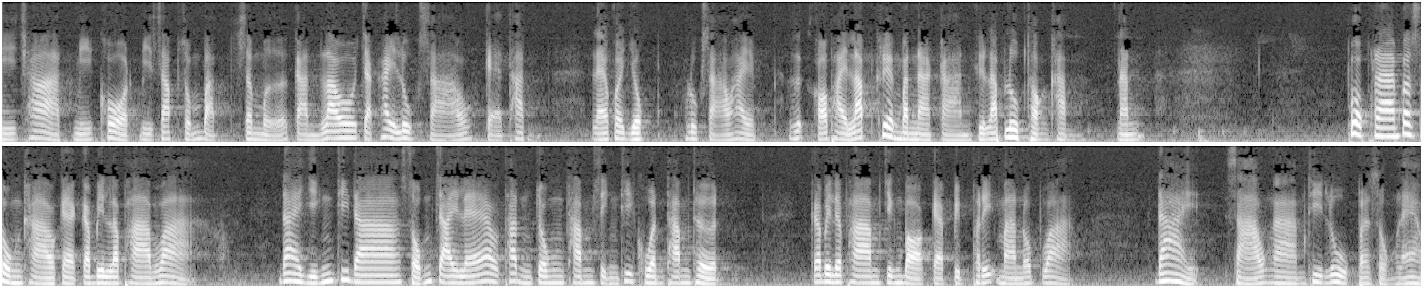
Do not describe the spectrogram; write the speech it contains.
มีชาติ มีโคดมีทรัพย์สมบัติเสมอกัน เราจะให้ลูกสาวแก่ท่าน แล้วก็ยกลูกสาวให้ขอภัยรับเครื่องบรรณาการคือรับรูปทองคำนั้น พวกพราหมณ์ก็ส่งข่าวแก่กบิลพามว่า ได้หญิงทิดาสมใจแล้วท่านจงทำสิ่งที่ควรทำเถิด กบิลพามจึงบอกแก่ปิปริมานพว่า ได้สาวงามที่ลูกประสงค์แล้ว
